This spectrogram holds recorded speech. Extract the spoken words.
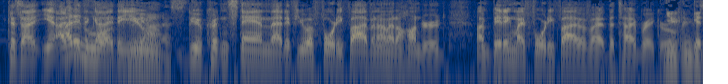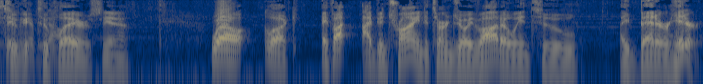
Because I, yeah, I'd I be the didn't guy look, that you you couldn't stand that if you have 45 and I'm at 100, I'm bidding my 45 if I have the tiebreaker. You over can you, get two two dollar. players. Yeah. Well, look, if I I've been trying to turn Joey Votto into a better hitter,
